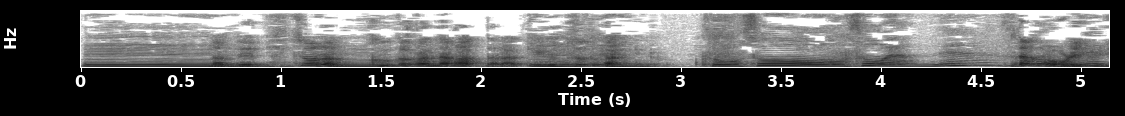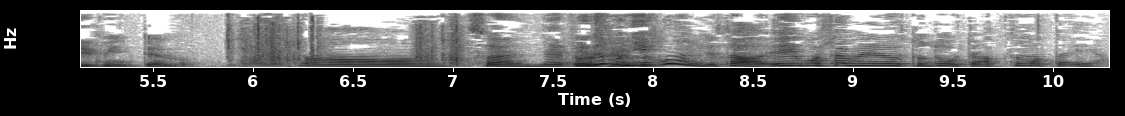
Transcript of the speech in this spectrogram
うーん。だって、必要な空間がなかったら結局続かへんよ。そうそう、そうやんね。だから俺フィピリピン行ってんの。ああ、そうやんね。え、でも日本でさ、英語喋れる人同士集まったらええやん。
